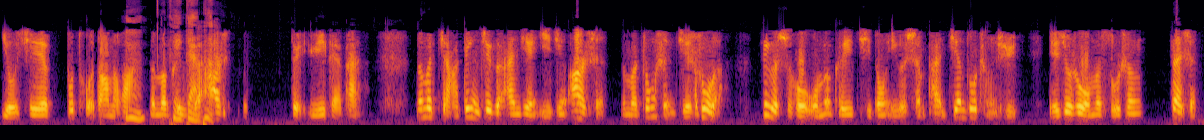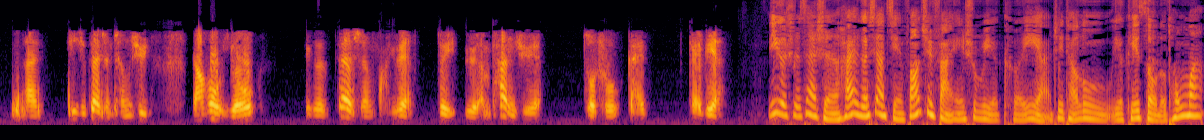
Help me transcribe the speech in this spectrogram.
有些不妥当的话，那么可以在二审对予以改判。那么假定这个案件已经二审，那么终审结束了，这个时候我们可以启动一个审判监督程序，也就是我们俗称再审，来提起再审程序，然后由这个再审法院对原判决做出改改变。一个是再审，还有一个向检方去反映，是不是也可以啊？这条路也可以走得通吗？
